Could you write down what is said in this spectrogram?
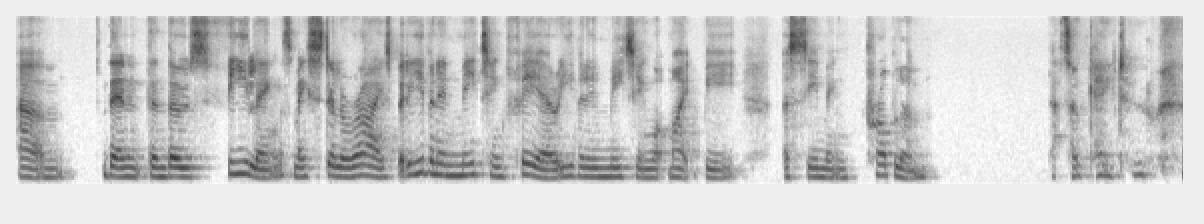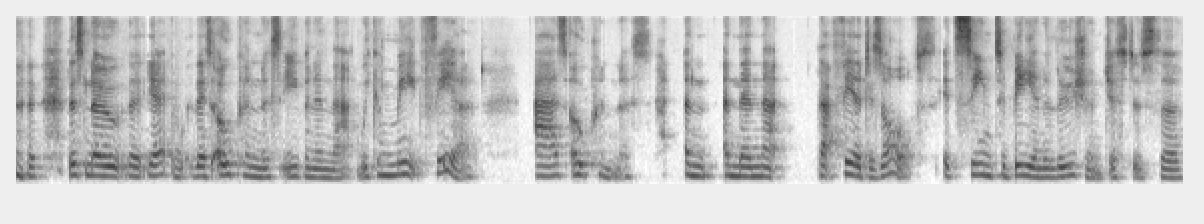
um, then then those feelings may still arise. But even in meeting fear, even in meeting what might be a seeming problem, that's okay too. there's no, that yeah, there's openness even in that. We can meet fear as openness, and and then that that fear dissolves. It's seen to be an illusion, just as the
